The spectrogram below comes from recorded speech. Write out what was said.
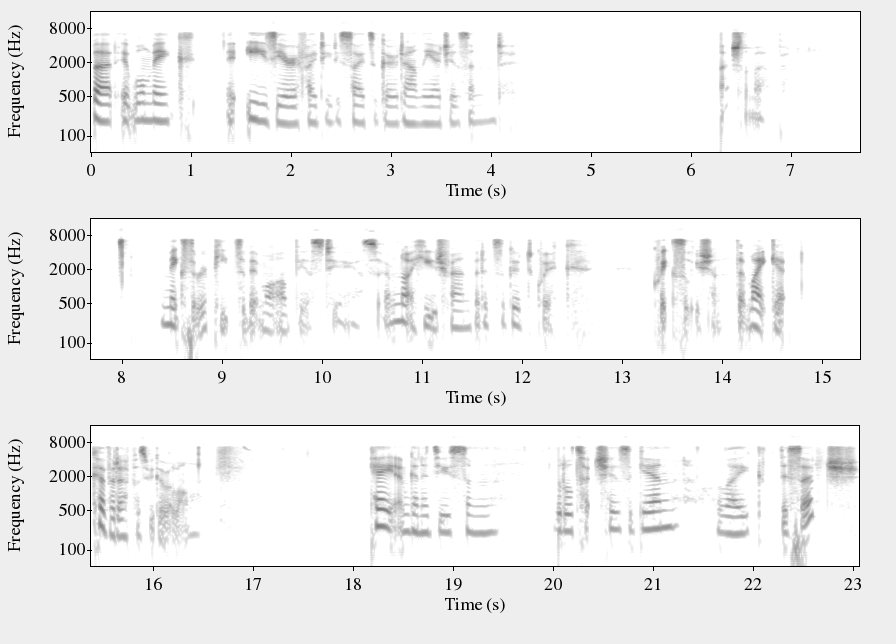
but it will make it easier if I do decide to go down the edges and match them up. makes the repeats a bit more obvious too. So I'm not a huge fan, but it's a good quick quick solution that might get covered up as we go along. Okay, I'm going to do some little touches again, like this edge.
